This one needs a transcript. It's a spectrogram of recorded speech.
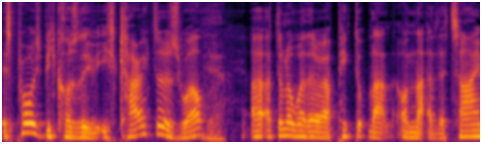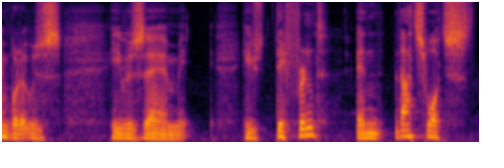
it's probably because of his character as well. Yeah. I, I don't know whether I picked up that on that at the time, but it was he was um, he was different, and that's what's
